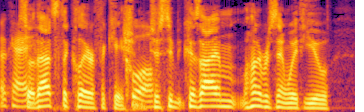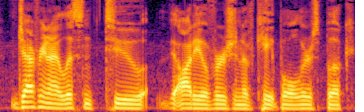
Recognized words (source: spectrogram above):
Okay. So that's the clarification. Cool. Just to, because I'm 100% with you. Jeffrey and I listened to the audio version of Kate Bowler's book,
